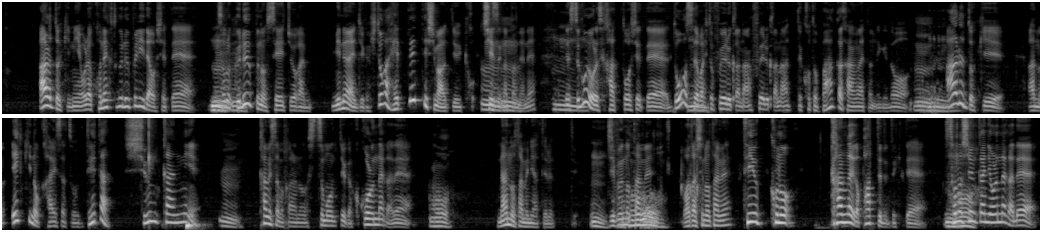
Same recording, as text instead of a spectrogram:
ある時に俺はコネクトグループリーダーをしてて、うんそのグループの成長が見れないというか人が減ってってしまうっていうシーズンがあったんだよね、う。ですごい俺葛藤しててどうすれば人増えるかな、増えるかなってことばっか考えたんだけど、うん。うんある時あの駅の改札を出た瞬間にうん。神様からの質問っていうか心の中で何のためにやってる？ううん。自分のため私のため？っていうこの考えがパッて出てきてその瞬間に俺の中で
